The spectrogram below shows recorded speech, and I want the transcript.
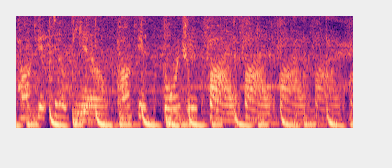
Pocket Tokyo, Pocket Portrait 55555.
